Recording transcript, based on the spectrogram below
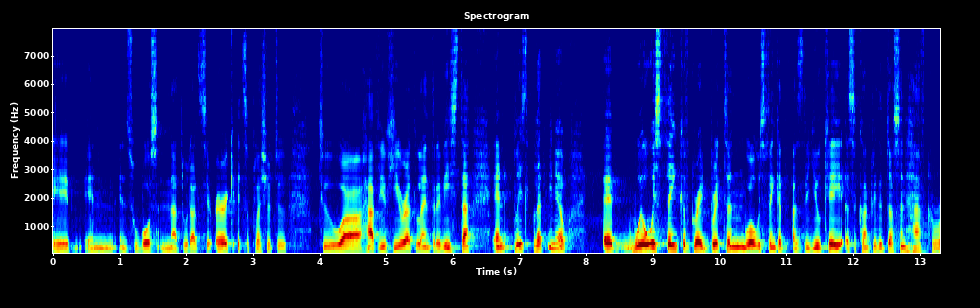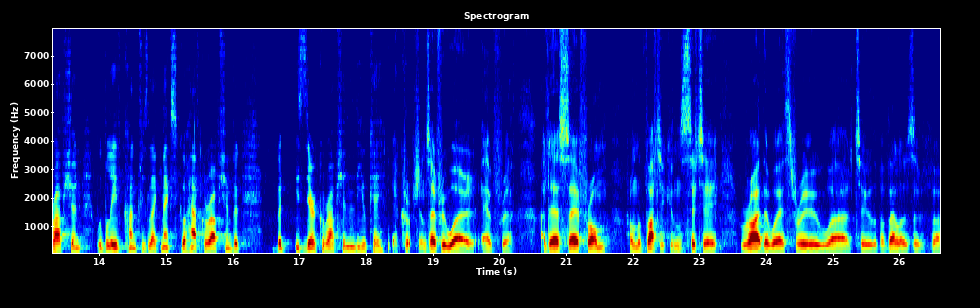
eh, en, en, su voz natural. Sir Eric, it's a pleasure to, to uh, have you here at La Entrevista. And please let me know, uh, we always think of Great Britain, we always think of, as the UK as a country that doesn't have corruption. We believe countries like Mexico have corruption, but, but is there corruption in the UK? Yeah, corruption's everywhere. Every, I dare say from, from the Vatican City right the way through uh, to the favelas of, uh,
